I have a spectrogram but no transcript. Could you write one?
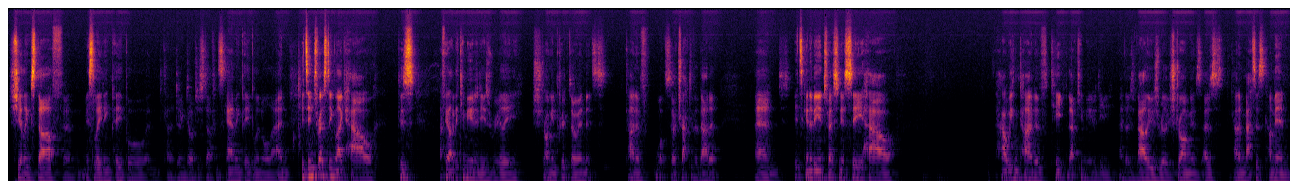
shilling stuff and misleading people and kind of doing dodgy stuff and scamming people and all that. And it's interesting like how because i feel like the community is really strong in crypto and it's kind of what's so attractive about it. And it's going to be interesting to see how how we can kind of keep that community and those values really strong as as the kind of masses come in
